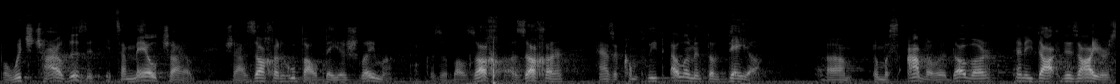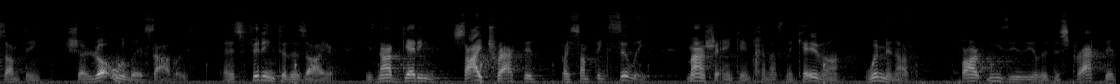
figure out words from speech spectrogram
But which child is it? It's a male child. Shazachar hu baldeya shlema. Because a zachar has a complete element of deya. Um, and he desires something. That is fitting to desire. He's not getting sidetracked by something silly. Women are far easier distracted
